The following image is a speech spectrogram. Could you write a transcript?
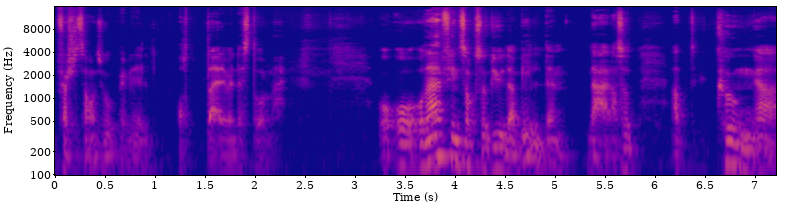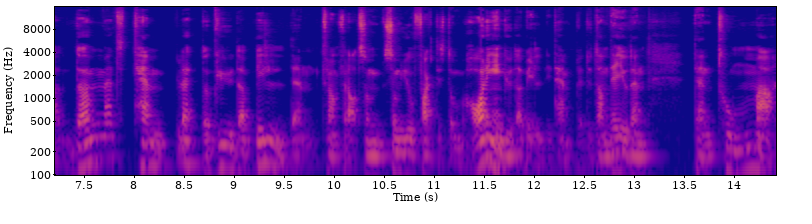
första Samuelsbok kapitel 8 är det väl det står där. Och, och, och, där finns också gudabilden där. Alltså att kungadömet, templet och gudabilden framförallt, som, som ju faktiskt de har ingen gudabild i templet, utan det är ju den, den tomma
